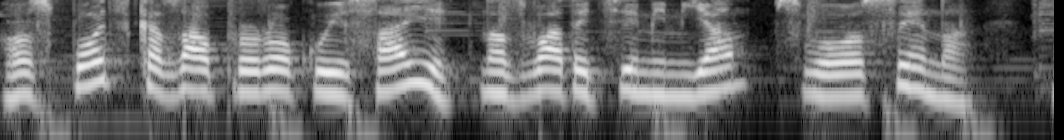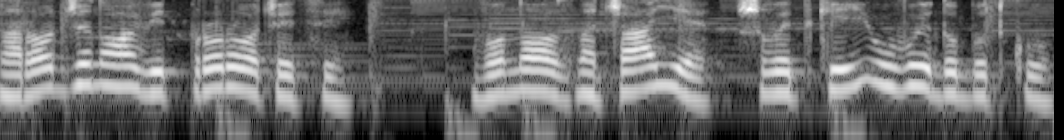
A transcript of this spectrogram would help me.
Господь сказав пророку Ісаї назвати цим ім'ям свого сина, народженого від пророчиці. Воно означає швидкий у видобутку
